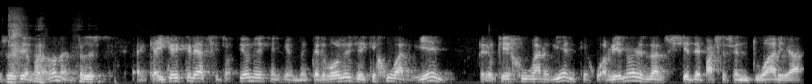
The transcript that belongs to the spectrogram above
eso decía Maradona. Entonces, que hay que crear situaciones, hay que meter goles y hay que jugar bien. Pero ¿qué jugar bien? Que jugar bien no es dar siete pases en tu área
